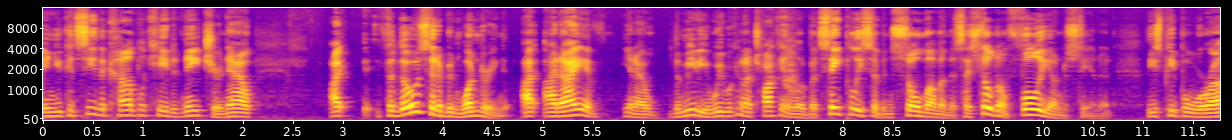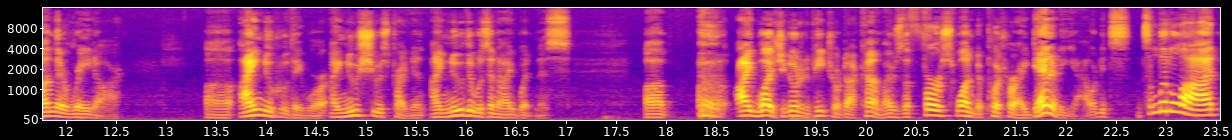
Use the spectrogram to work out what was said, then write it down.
and you can see the complicated nature now I for those that have been wondering, I, and I have, you know, the media. We were kind of talking a little bit. State police have been so mum on this. I still don't fully understand it. These people were on their radar. Uh, I knew who they were. I knew she was pregnant. I knew there was an eyewitness. Uh, I was. You go to depetro.com. I was the first one to put her identity out. It's it's a little odd,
